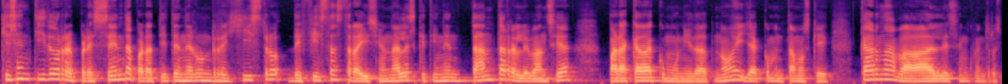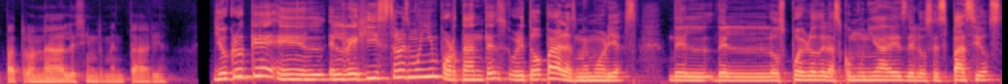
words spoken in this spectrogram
¿qué sentido representa para ti tener un registro de fiestas tradicionales que tienen tanta relevancia para cada comunidad, ¿no? Y ya comentamos que carnavales, encuentros patronales, indumentaria. Yo creo que el, registro es muy importante, sobre todo para las memorias de los pueblos, de las comunidades, de los espacios,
